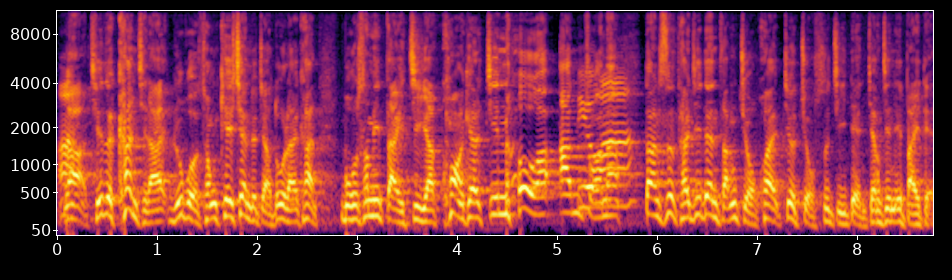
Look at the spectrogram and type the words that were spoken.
那其实看起来，如果从 K 线的角度来看，没什么代志啊，看起来今后啊安全啊。但是台积电涨九块，就九十几点，将近一百点。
